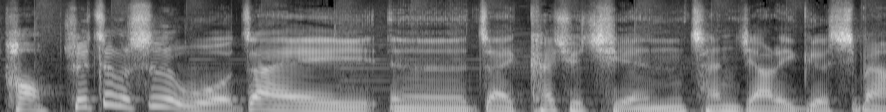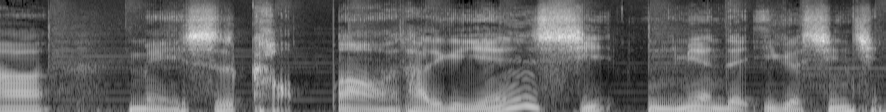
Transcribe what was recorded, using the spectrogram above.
好，所以这个是我在呃在开学前参加了一个西班牙美食考啊，它的一个研习里面的一个心情。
